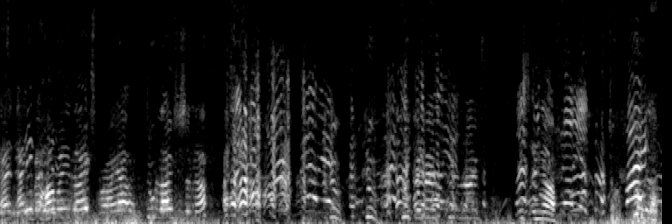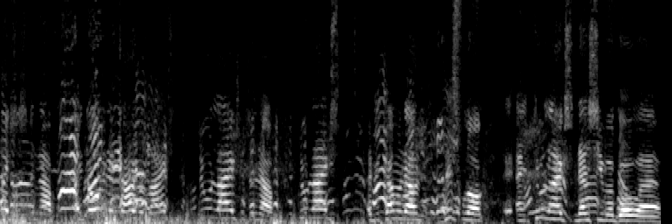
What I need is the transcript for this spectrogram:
and, and how many likes, Moriah? Two likes is enough. two, two, two comments, two likes is enough. Two, two likes is enough. You don't need a thousand likes. Two likes is enough. Two likes. If you comment down this vlog and two likes, then she will go. Uh,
